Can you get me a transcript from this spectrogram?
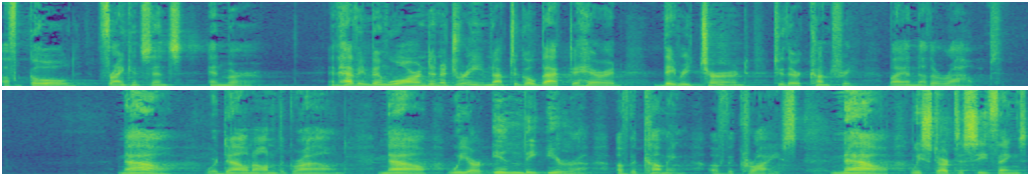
of gold, frankincense, and myrrh. And having been warned in a dream not to go back to Herod, they returned to their country by another route. Now we're down on the ground. Now we are in the era of the coming of the Christ. Now we start to see things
